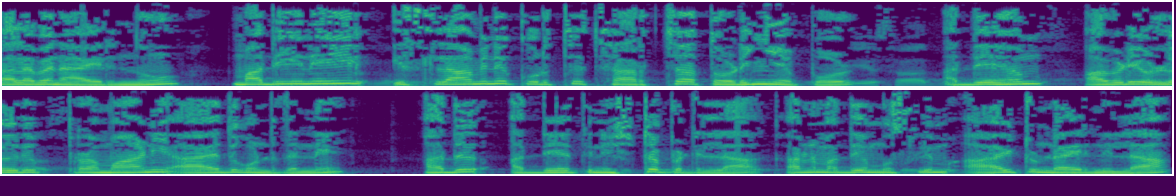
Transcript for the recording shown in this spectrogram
തലവനായിരുന്നു. മദീനയിൽ ഇസ്ലാമിനെ കുറിച്ച് ചർച്ച തുടങ്ങിയപ്പോൾ അദ്ദേഹം അവിടെയുള്ള ഒരു പ്രമാണി ആയതുകൊണ്ട് തന്നെ അത് അദ്ദേഹത്തിന് ഇഷ്ടപ്പെട്ടില്ല. കാരണം അദ്ദേഹം മുസ്ലിം ആയിട്ടുണ്ടായിരുന്നില്ല.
